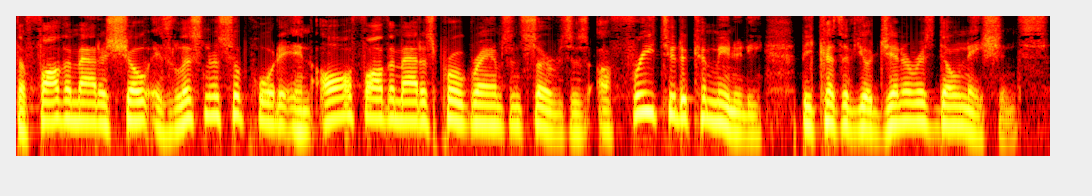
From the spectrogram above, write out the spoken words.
The Father Matters Show is listener supported, and all Father Matters programs and services are free to the community because of your generous donations.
